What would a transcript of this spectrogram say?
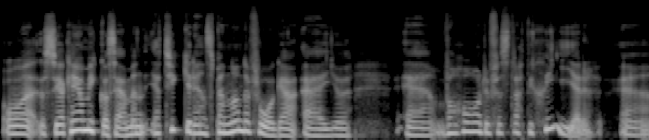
Och, så jag kan ju ha mycket att säga men jag tycker det är en spännande fråga är ju eh, vad har du för strategier eh,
